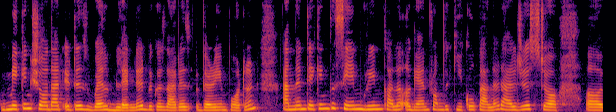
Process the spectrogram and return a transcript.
making sure that it is well blended because that is very important. And then taking the same green color again from the kiko palette i'll just uh, uh,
